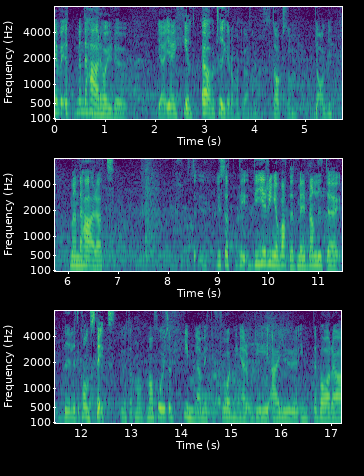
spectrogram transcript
eh, vet, men det här har ju du, jag, jag är helt övertygad om att du har samma sak som jag. Men det här att, just att det, det ger ringar på vattnet men ibland lite, blir lite konstigt. Du vet att man, man får ju så himla mycket förfrågningar och det är ju inte bara,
